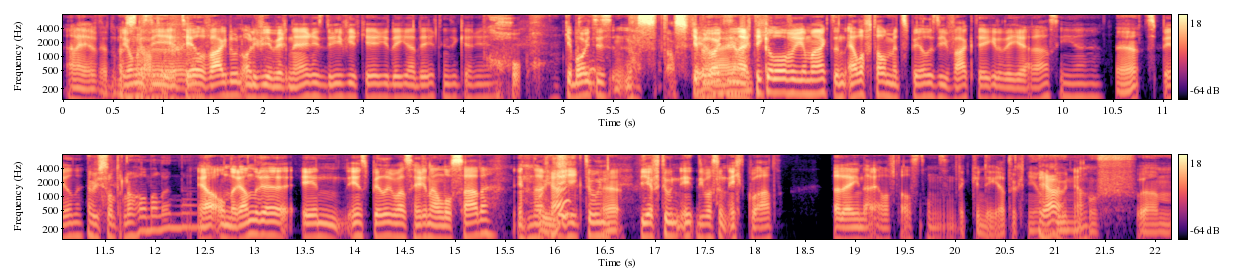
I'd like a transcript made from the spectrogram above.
Allee, dat jongens die het heel vaak doen. Olivier Werner is drie, vier keer gedegradeerd in zijn carrière. Ik heb ooit eens, Dat is, dat is ik heb er ooit eens een artikel over gemaakt. Een elftal met spelers die vaak tegen de degradatie eh, Ja. speelden. En wie stond er nog allemaal in? eh? Ja, onder andere één, één speler was Hernan Losada. En daar kreeg ik toen, Ja, die, heeft toen, die was toen echt kwaad dat hij in dat elftal stond. dat kun je toch niet Ja. aan doen? Ja. Of, ehm,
